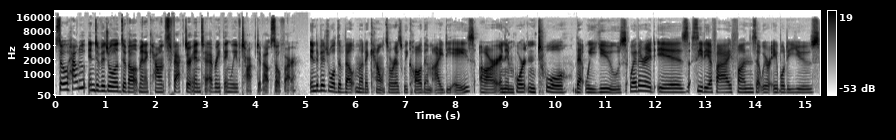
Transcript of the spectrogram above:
So, how do individual development accounts factor into everything we've talked about so far? Individual development accounts, or as we call them, IDAs, are an important tool that we use, whether it is CDFI funds that we are able to use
